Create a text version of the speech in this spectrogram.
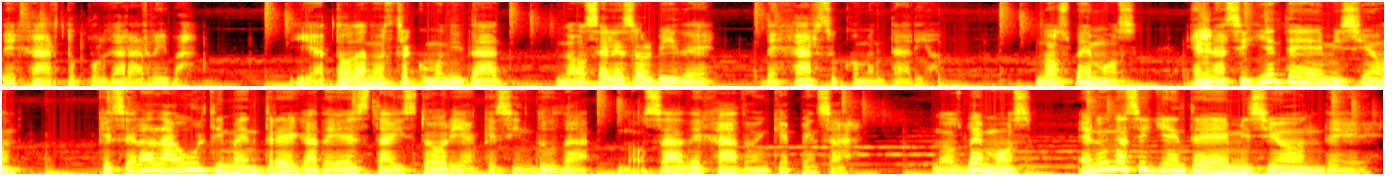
dejar tu pulgar arriba. Y a toda nuestra comunidad, no se les olvide dejar su comentario. Nos vemos en la siguiente emisión, que será la última entrega de esta historia que sin duda nos ha dejado en qué pensar. Nos vemos en una siguiente emisión de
